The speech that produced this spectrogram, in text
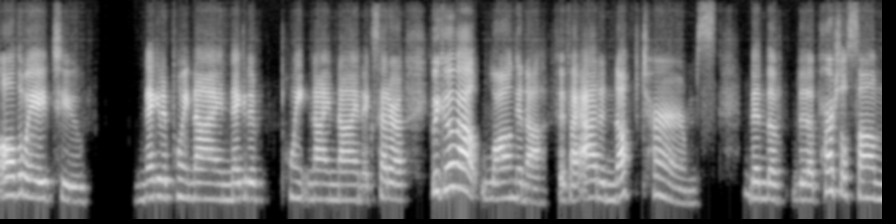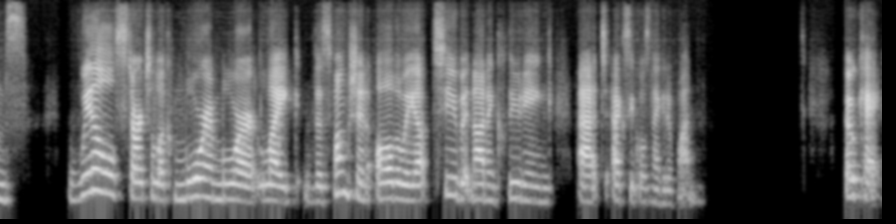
all the way to negative 0.9, negative 0.99, etc. If we go out long enough, if I add enough terms, then the, the partial sums will start to look more and more like this function all the way up to, but not including at x equals negative 1. Okay,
